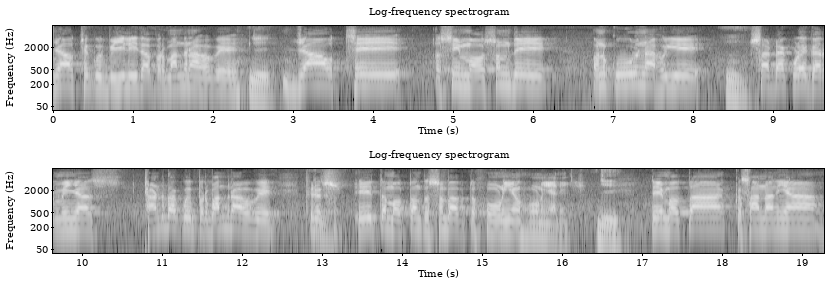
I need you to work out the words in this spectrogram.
ਜਾਂ ਉੱਥੇ ਕੋਈ ਬਿਜਲੀ ਦਾ ਪ੍ਰਬੰਧ ਨਾ ਹੋਵੇ ਜੀ। ਜਾਂ ਉੱਥੇ ਅਸੀਂ ਮੌਸਮ ਦੇ ਅਨੁਕੂਲ ਨਾ ਹੋਈਏ ਸਾਡਾ ਕੋਲੇ ਗਰਮੀ ਜਾਂ ਠੰਡ ਦਾ ਕੋਈ ਪ੍ਰਬੰਧ ਨਾ ਹੋਵੇ ਫਿਰ ਇਹ ਤਾਂ ਮੌਤਾਂ ਤੋਂ ਸੰਭਾਵਿਤ ਹੋਣੀਆਂ ਹੋਣੀਆਂ ਨੇ ਜੀ। ਜੀ। ਤੇ ਮੌਤਾਂ ਕਿਸਾਨਾਂ ਦੀਆਂ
